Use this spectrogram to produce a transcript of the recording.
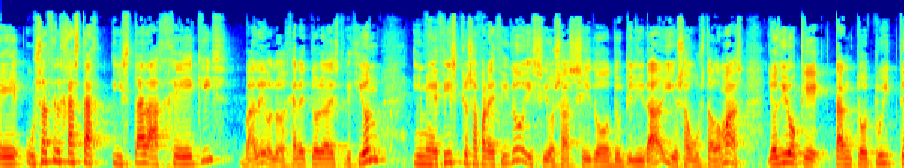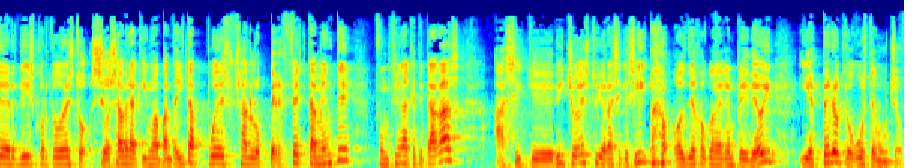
eh, usad el hashtag instalagx, ¿vale? Os lo dejaré todo en la descripción y me decís qué os ha parecido y si os ha sido de utilidad y os ha gustado más. Yo digo que tanto Twitter, Discord, todo esto se os abre aquí en una pantallita, puedes usarlo perfectamente, funciona que te cagas. Así que dicho esto, y ahora sí que sí, os dejo con el gameplay de hoy y espero que os guste mucho.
